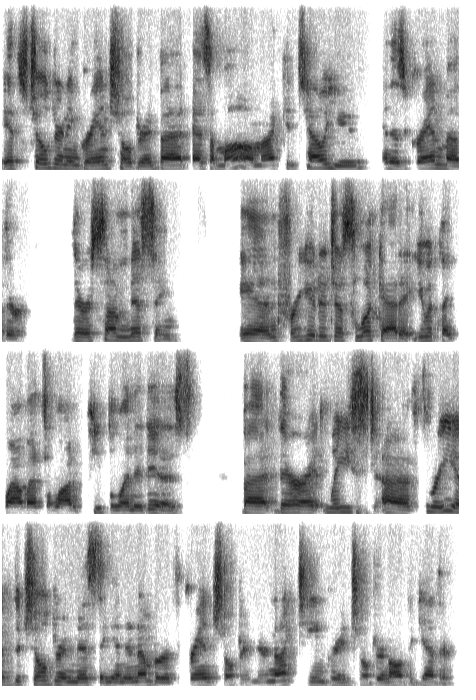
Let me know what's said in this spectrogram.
It's children and grandchildren. But as a mom, I can tell you, and as a grandmother, there are some missing. And for you to just look at it, you would think, wow, that's a lot of people, and it is. But there are at least uh, three of the children missing and a number of the grandchildren. There are 19 grandchildren altogether.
